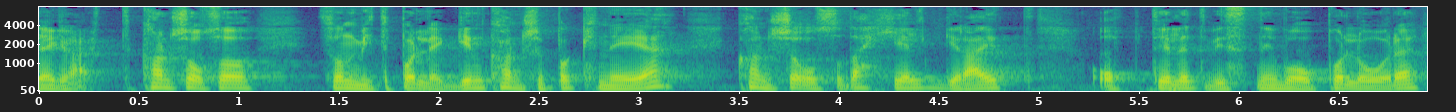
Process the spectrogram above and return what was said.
Det er greit. Kanskje også sånn midt på leggen, kanskje på kneet. Kanskje også det er helt greit opp til et visst nivå på låret.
